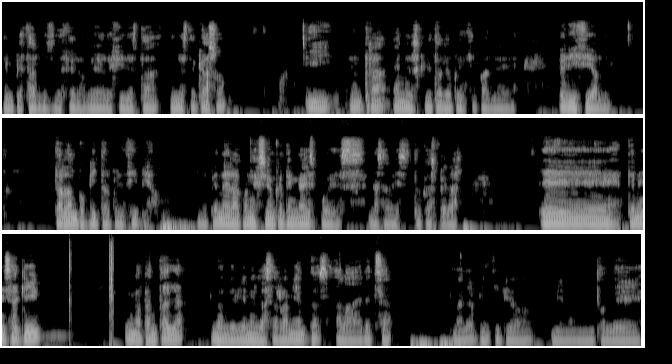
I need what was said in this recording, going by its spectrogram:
empezar desde cero. Voy a elegir esta en este caso y entra en el escritorio principal de edición tarda un poquito al principio. Depende de la conexión que tengáis, pues ya sabéis, toca esperar. Eh, tenéis aquí una pantalla donde vienen las herramientas a la derecha. ¿vale? Al principio viene un montón de,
